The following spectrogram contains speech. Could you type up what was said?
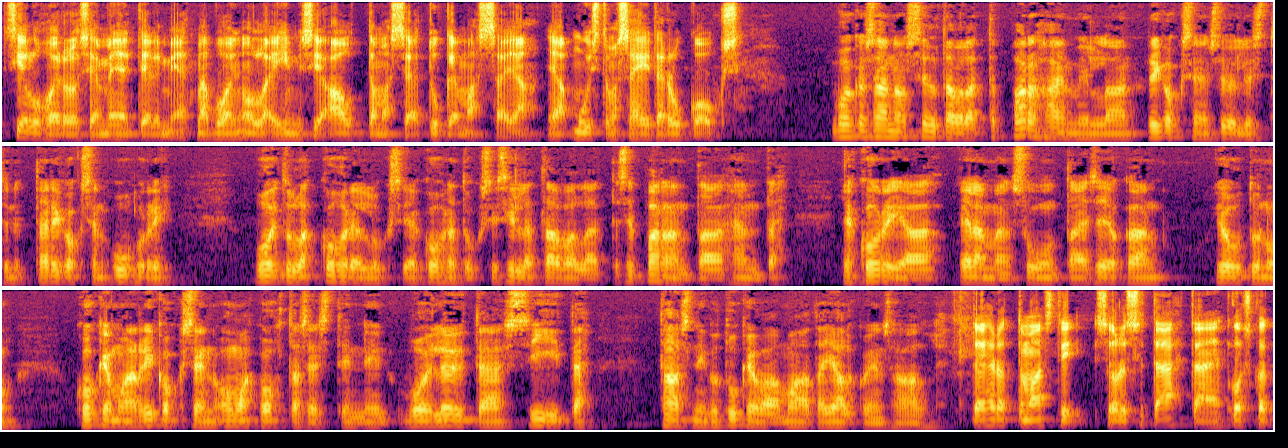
sieluhoidollisia menetelmiä, että mä voin olla ihmisiä auttamassa ja tukemassa ja, ja muistamassa heitä rukouksiin. Voiko sanoa sillä tavalla, että parhaimmillaan rikokseen syyllistynyt tai rikoksen uhri voi tulla kohdelluksi ja kohdatuksi sillä tavalla, että se parantaa häntä ja korjaa elämän suuntaa ja se, joka on joutunut kokemaan rikoksen omakohtaisesti, niin voi löytää siitä taas niin kuin tukevaa maata jalkojensa alle. Ehdottomasti se olisi se tähtäin, koska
